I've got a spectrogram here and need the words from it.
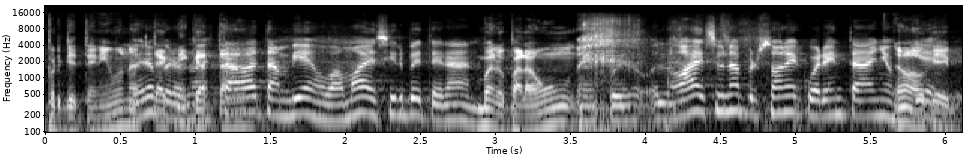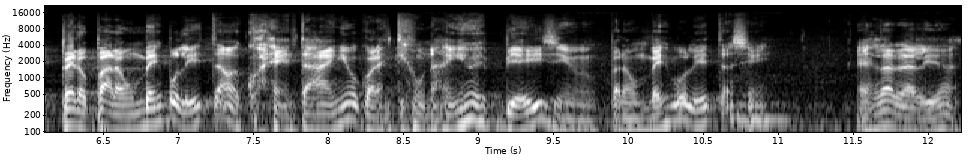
porque tenía una Bueno, pero no técnica estaba tan... tan viejo, vamos a decir veterano. Bueno, para un... Pues, no vas a decir una persona de 40 años No, ok, viejo. pero para un beisbolista 40 años, 41 años es viejísimo. Para un beisbolista sí, es la realidad.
